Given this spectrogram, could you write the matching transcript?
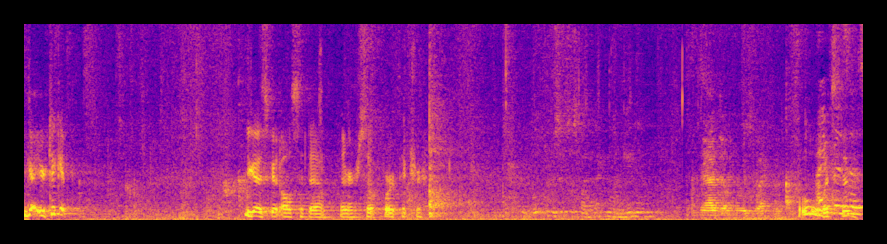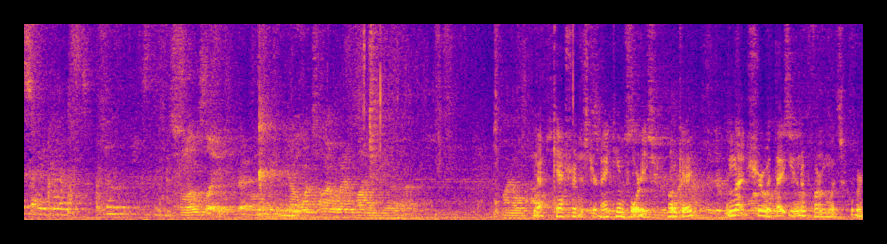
You got your ticket. You guys could all sit down there, so for a picture. Yeah, I definitely was back then. Ooh, I what's this? this is ghost. Smells like back then. You know, one time I went in my, uh, my old house. Yeah, cash register, 1940. Okay. I'm not sure what that uniform was for.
